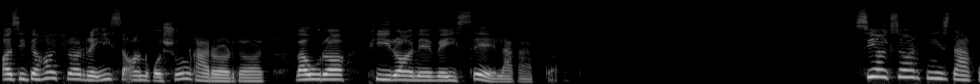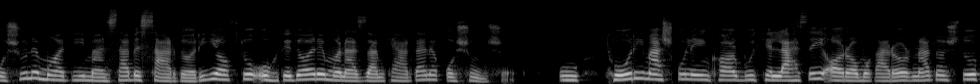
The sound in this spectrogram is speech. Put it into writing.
آزیدهاک را رئیس آن قشون قرار داد و او را پیران ویسه لقب داد. سیاگزارد نیز در قشون مادی منصب سرداری یافت و عهدهدار منظم کردن قشون شد. او طوری مشغول این کار بود که لحظه آرام و قرار نداشت و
